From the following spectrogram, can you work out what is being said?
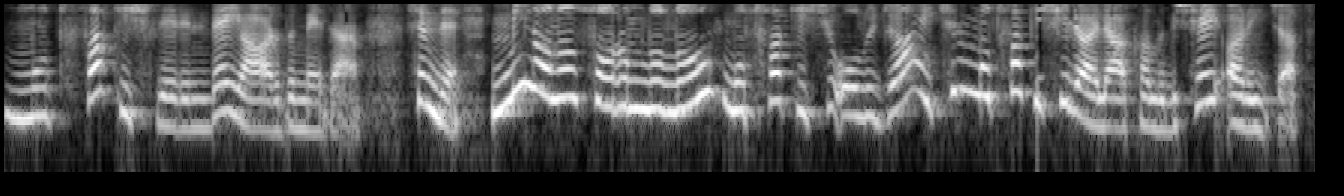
mutfak işlerinde yardım eder. Şimdi Milo'nun sorumluluğu mutfak işi olacağı için mutfak işiyle alakalı bir şey arayacağız.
